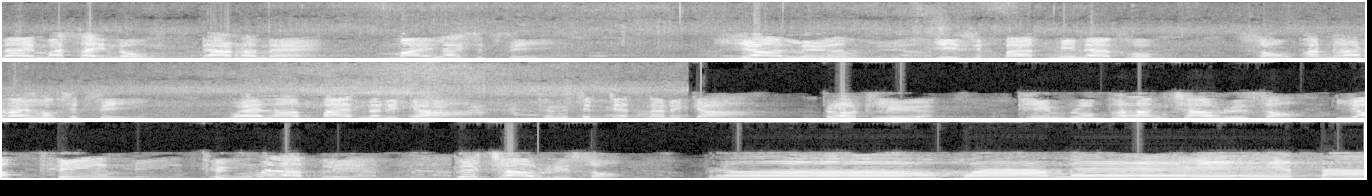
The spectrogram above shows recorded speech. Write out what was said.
นายมัสไซนงดาราแมหมายเลขสิบสี่อย่าลืม 28 มีนาคม 2564 เวลา 8 นาฬิกาถึง 17 นาฬิกาโปรดเลือก ทีมรวมพลังชาวรีสอร์ยกทีม ถึงเวลาเปลี่ยนเพื่อชาวรีสอร์เพราะความเมตตา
